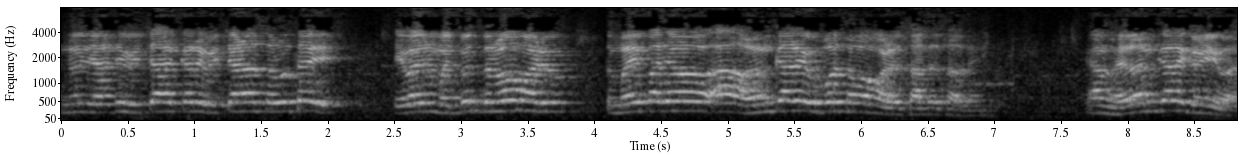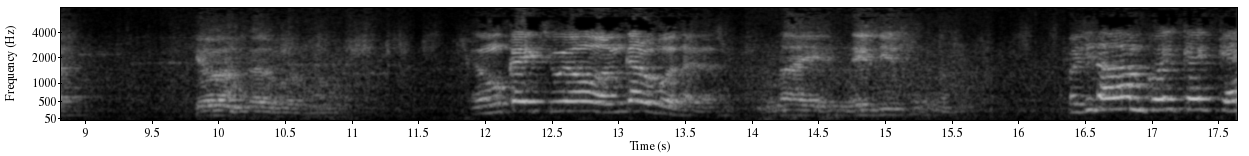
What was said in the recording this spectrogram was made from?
નો જ્યાંથી વિચાર કરે વિચારણા શરૂ થઈ એ બાજુ મજબૂત બનવા માંડ્યું. તો મારી પાસે આ અહંકાર ઊભો થવા માંડ્યો સાથે સાથે. આમ હેરાન કરે ઘણી વાર. કેવો અહંકાર ઊભો હું કંઈક છું એવો અહંકાર ઊભો થાય. પછી તો આમ કોઈ કઈ કહે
